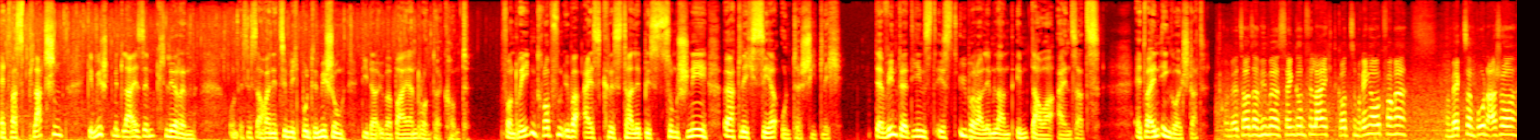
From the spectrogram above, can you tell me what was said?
Etwas Platschen, gemischt mit leisem Klirren. Und es ist auch eine ziemlich bunte Mischung, die da über Bayern runterkommt. Von Regentropfen über Eiskristalle bis zum Schnee, örtlich sehr unterschiedlich. Der Winterdienst ist überall im Land im Dauereinsatz. Etwa in Ingolstadt. Und jetzt hat es, wie man sehen kann, vielleicht gerade zum Ring angefangen. Man merkt es am Boden auch schon,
